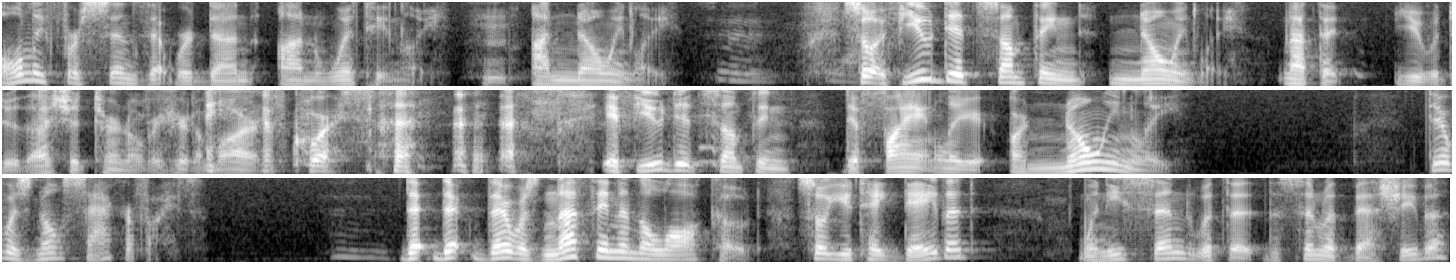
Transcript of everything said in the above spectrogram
only for sins that were done unwittingly, hmm. unknowingly. Hmm. So if you did something knowingly, not that you would do that, I should turn over here to Mark. Of course. if you did something defiantly or knowingly, there was no sacrifice. Hmm. There, there, there was nothing in the law code. So you take David, when he sinned with the, the sin with Bathsheba,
